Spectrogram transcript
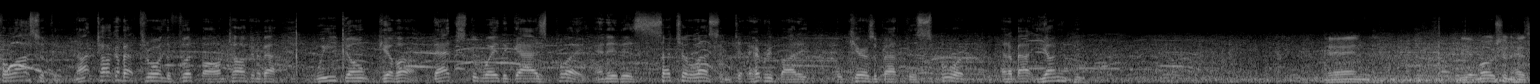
philosophy. Not talking about throwing the football. I'm talking about we don't give up. That's the way the guys play. And it is such a lesson to everybody who cares about this sport and about young people. And the emotion has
